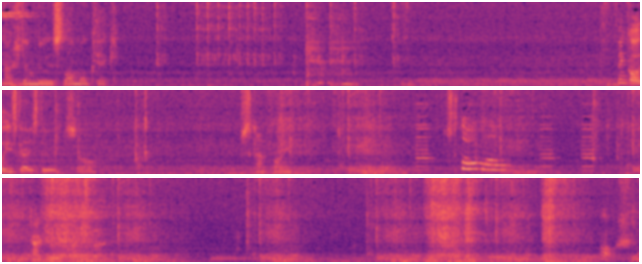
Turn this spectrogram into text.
Now she doesn't do the slow mo kick. I think all these guys do, so it's kind of funny. Slow mo. Actually, friends that. Oh shoot.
